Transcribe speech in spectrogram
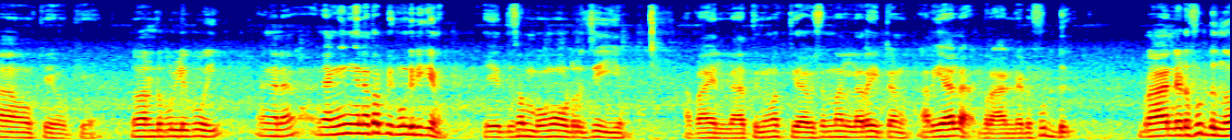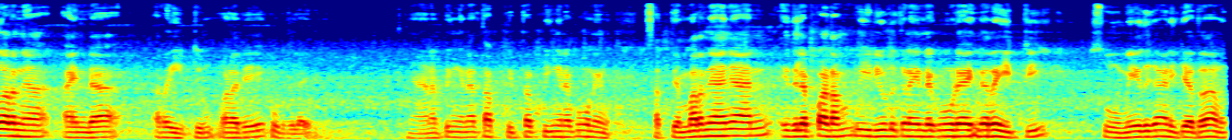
ആ ഓക്കെ ഓക്കെ. എന്ന് പറഞ്ഞിട്ട് പുള്ളി പോയി. അങ്ങനെ ഞങ്ങൾ ഇങ്ങനെ തപ്പിക്കൊണ്ടിരിക്കുകയാണ് ഏത് സംഭവം ഓർഡർ ചെയ്യും. അപ്പോൾ എല്ലാത്തിനും അത്യാവശ്യം നല്ല റേറ്റാണ് അറിയാമല്ല ബ്രാൻഡഡ് ഫുഡ് ബ്രാൻഡഡ് ഫുഡ് എന്ന് പറഞ്ഞാൽ അതിന്റെ റേറ്റും വളരെ കൂടുതലായിരിക്കും. ഞാനപ്പോൾ ഇങ്ങനെ തപ്പി തപ്പി ഇങ്ങനെ പോണേണ് സത്യം പറഞ്ഞാൽ ഞാൻ ഇതിലെ പടം വീഡിയോ എടുക്കണതിന്റെ കൂടെ അതിന്റെ റേറ്റ് സൂം ചെയ്ത് കാണിക്കാത്തതാണ്.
